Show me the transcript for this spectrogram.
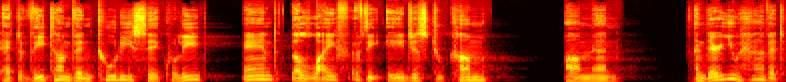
et vitam venturi seculi, and the life of the ages to come. Amen. And there you have it,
